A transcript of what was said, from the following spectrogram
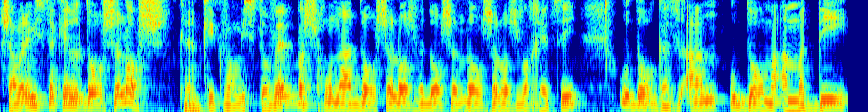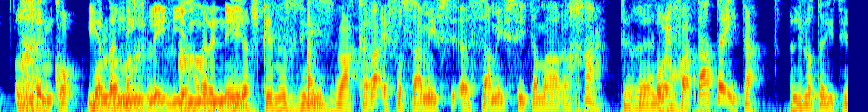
עכשיו אני מסתכל על דור שלוש, כן. כי כבר מסתובב בשכונה דור שלוש ודור של דור שלוש וחצי, הוא דור גזען, הוא דור מעמדי, חלקו, בוא לא נכליל, ימני, חרדי, אשכנזי. אז מה קרה? איפה סמי הפס- סמי הפסיד את המערכה? תראה, או אני איפה אתה טעית? אני לא טעיתי,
